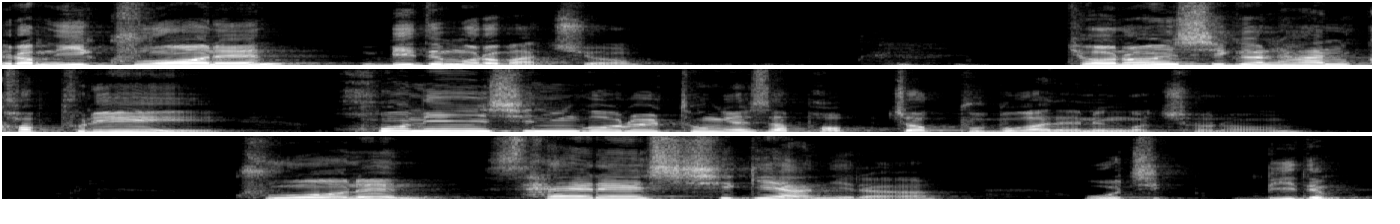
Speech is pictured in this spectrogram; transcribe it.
여러분 이 구원은 믿음으로 받죠. 결혼식을 한 커플이 혼인 신고를 통해서 법적 부부가 되는 것처럼 구원은 세례식이 아니라 오직 믿음.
